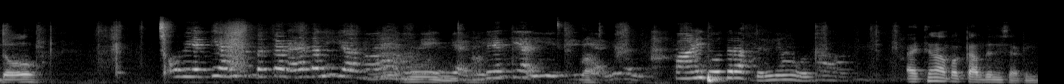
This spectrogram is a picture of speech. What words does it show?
ਦੋ। ਉਹ ਵੇਖ ਕੇ ਆਈ ਤੇ ਬੱਚਾ ਰਹਿੰਦਾ ਨਹੀਂ ਗਿਆ। ਵੇਖ ਕੇ ਆਈ ਪਾਣੀ ਤੋਂ ਉਧਰ ਰੱਖ ਦਿੰਦੇ ਹੋਰ। ਇੱਥੇ ਨਾ ਆਪਾਂ ਕਰ ਦੇਣੀ ਸੈਟਿੰਗ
